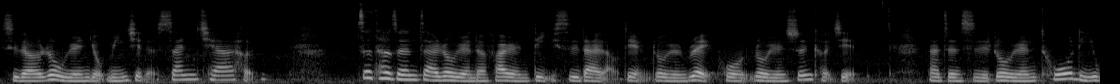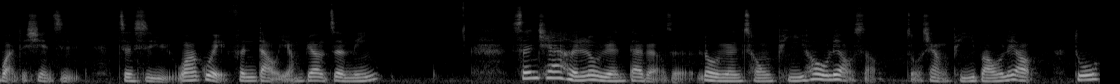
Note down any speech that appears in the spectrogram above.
使得肉圆有明显的三掐痕。这特征在肉圆的发源地四代老店肉圆瑞或肉圆生可见。那正是肉圆脱离碗的限制，正是与蛙柜分道扬镳的证明。三掐痕肉圆代表着肉圆从皮厚料少走向皮薄料多。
